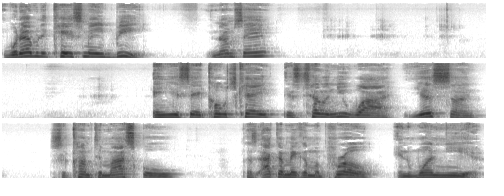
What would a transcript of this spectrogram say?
whatever the case may be. You know what I'm saying? And you say Coach K is telling you why your son should come to my school because I can make him a pro in one year.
